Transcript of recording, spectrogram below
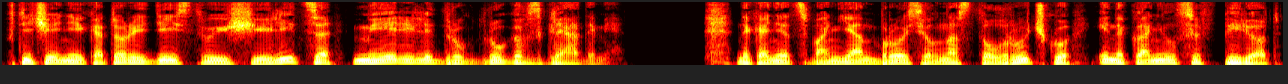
в течение которой действующие лица мерили друг друга взглядами. Наконец Маньян бросил на стол ручку и наклонился вперед,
